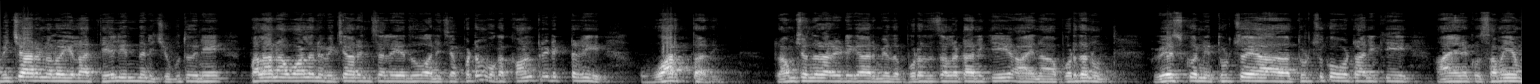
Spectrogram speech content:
విచారణలో ఇలా తేలిందని చెబుతూనే ఫలానా వాళ్ళను విచారించలేదు అని చెప్పటం ఒక కాంట్రడిక్టరీ వార్త అది. రామచంద్రారెడ్డి గారి మీద బురద చల్లటానికి ఆయన ఆ బురదను వేసుకొని తుడుచు తుడుచుకోవటానికి ఆయనకు సమయం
